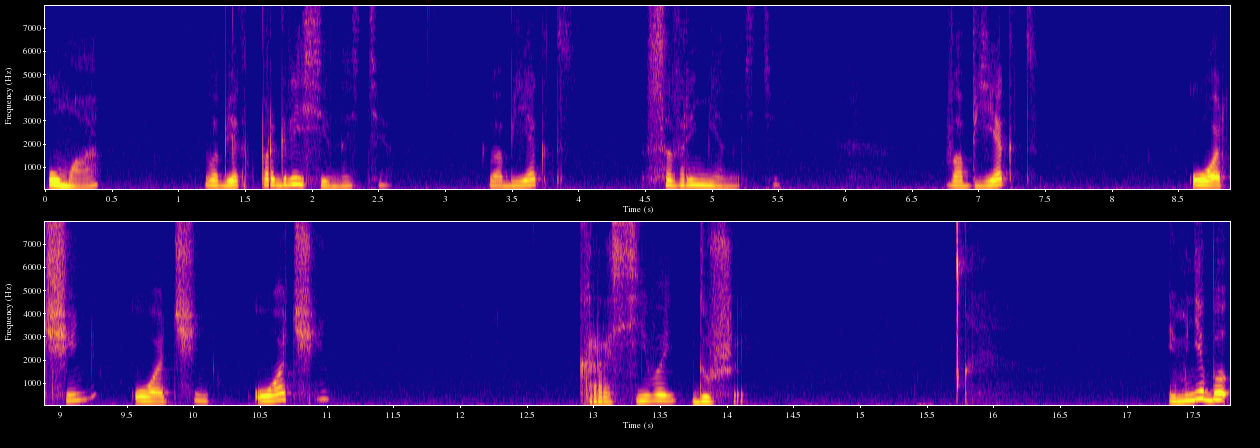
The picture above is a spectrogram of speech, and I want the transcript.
ума, в объект прогрессивности, в объект современности, в объект очень, очень, очень красивой души. И мне бы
